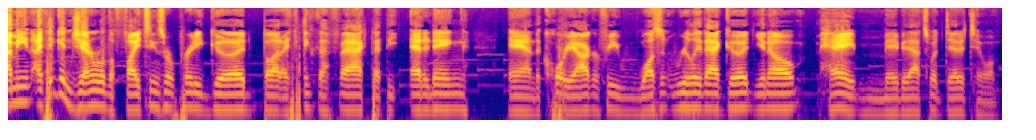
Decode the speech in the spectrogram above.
I mean, I think in general the fight scenes were pretty good, but I think the fact that the editing and the choreography wasn't really that good, you know, hey, maybe that's what did it to him.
